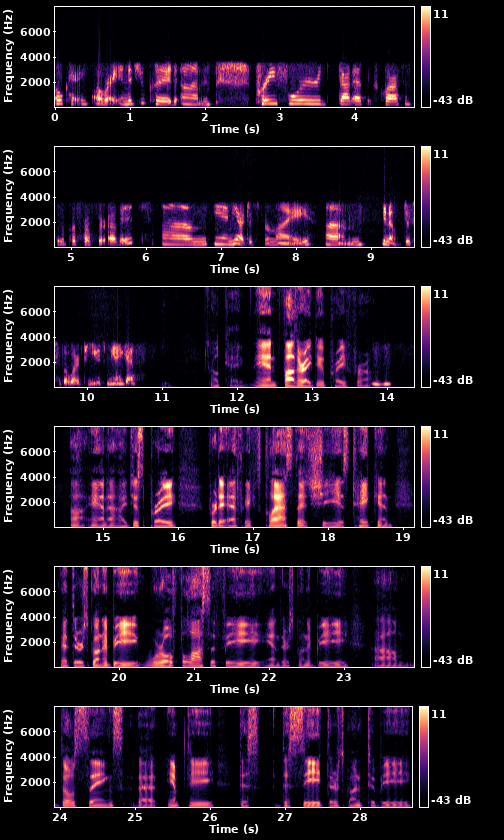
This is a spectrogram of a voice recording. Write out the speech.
Okay, all right. And if you could um, pray for that ethics class and for the professor of it. Um, and yeah, just for my, um, you know, just for the Lord to use me, I guess. Okay. And Father, I do pray for mm-hmm. uh, Anna. I just pray for the ethics class that she is taken, that there's going to be world philosophy and there's going to be um, those things that empty dis- deceit. There's going to be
